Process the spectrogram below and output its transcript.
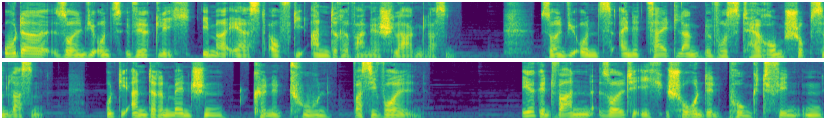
Oder sollen wir uns wirklich immer erst auf die andere Wange schlagen lassen? Sollen wir uns eine Zeit lang bewusst herumschubsen lassen und die anderen Menschen können tun, was sie wollen. Irgendwann sollte ich schon den Punkt finden,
